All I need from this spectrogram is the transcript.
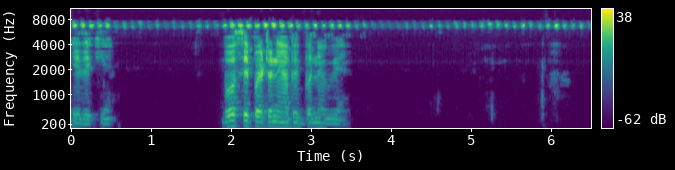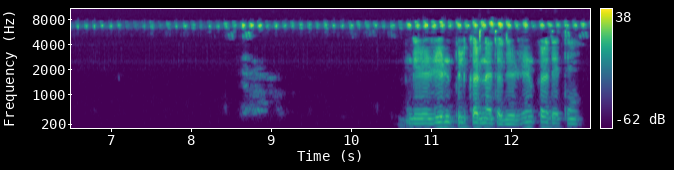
ये देखिए, बहुत से पैटर्न यहाँ पे बने हुए हैं। ग्रेडियंट फिल करना है तो ग्रेडियंट कर देते हैं।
